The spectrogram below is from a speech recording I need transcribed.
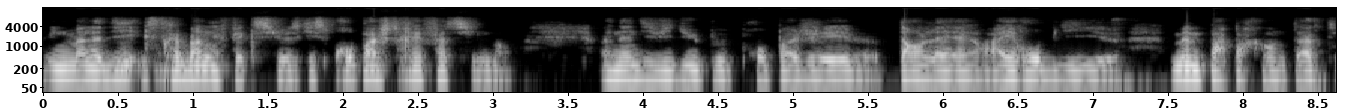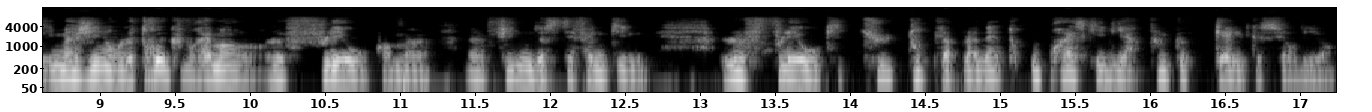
une maladie extrêmement infectieuse qui se propage très facilement. Un individu peut propager euh, dans l'air, aérobie, euh, même pas par contact. Imaginons le truc vraiment, le fléau, comme un, un film de Stephen King, le fléau qui tue toute la planète, ou presque il n'y a plus que quelques survivants.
